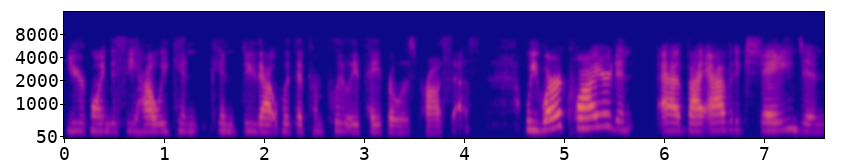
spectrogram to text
you're going to see how we can, can do that with a completely paperless process. We were acquired in uh, by AvidXchange in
